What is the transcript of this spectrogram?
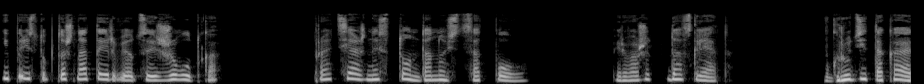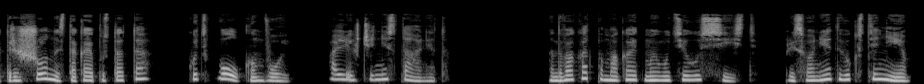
и приступ тошноты рвется из желудка. Протяжный стон доносится от пола. Перевожу туда взгляд. В груди такая отрешенность, такая пустота, хоть волком вой, а легче не станет. Адвокат помогает моему телу сесть прислоняет его к стене.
